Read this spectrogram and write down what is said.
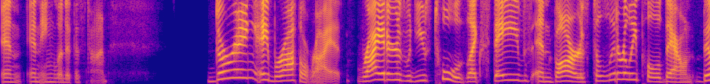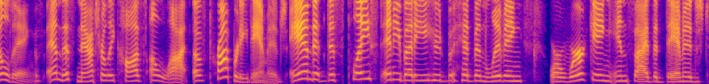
in in England at this time. During a brothel riot, rioters would use tools like staves and bars to literally pull down buildings, and this naturally caused a lot of property damage, and it displaced anybody who had been living or working inside the damaged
